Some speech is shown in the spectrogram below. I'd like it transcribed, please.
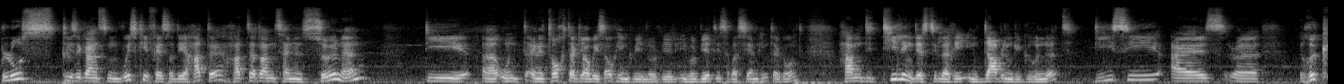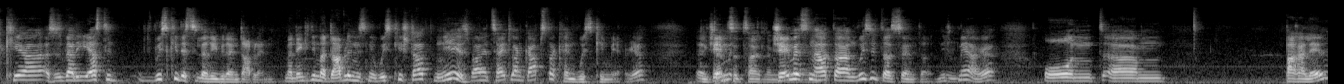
plus diese ganzen Whiskyfässer, die er hatte, hat er dann seinen Söhnen, die äh, und eine Tochter, glaube ich, ist auch irgendwie involviert, involviert, ist aber sehr im Hintergrund, haben die Teeling-Destillerie in Dublin gegründet, die sie als äh, Rückkehr, also es war die erste Whisky-Destillerie wieder in Dublin. Man denkt immer, Dublin ist eine Whisky-Stadt. Nee, es war eine Zeit lang, gab es da kein Whisky mehr. Gell? Äh, lang. Jameson hat da ein Visitor Center, nicht mehr. Gell? Und ähm, parallel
